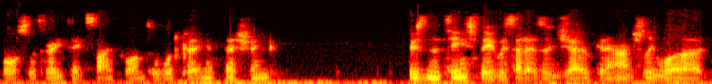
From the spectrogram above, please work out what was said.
force a three tick cycle onto woodcutting and fishing. Using the team speak, we said it as a joke, and it actually worked.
